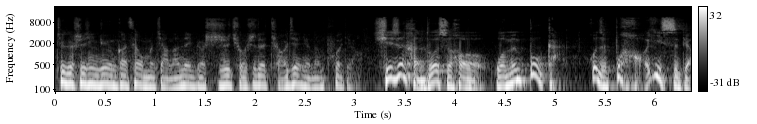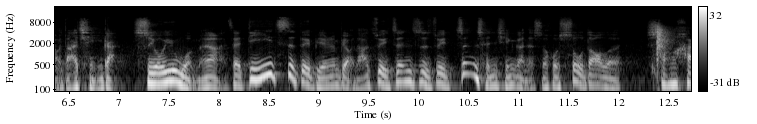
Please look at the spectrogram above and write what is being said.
这个事情就用刚才我们讲的那个实事求是的条件就能破掉。其实很多时候我们不敢或者不好意思表达情感，是由于我们啊在第一次对别人表达最真挚、最真诚情感的时候受到了。伤害，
